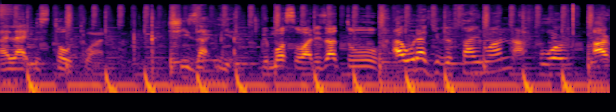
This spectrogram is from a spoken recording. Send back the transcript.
I like the stout one. She's a 8. The muscle one is a 2. I would have give the fine one a 4 or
